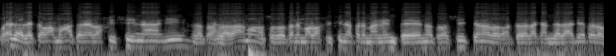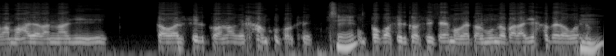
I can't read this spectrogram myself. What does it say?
Bueno, el ECO vamos a tener la oficina allí, lo trasladamos, nosotros tenemos la oficina permanente en otro sitio, en el Alto de la Candelaria, pero vamos a llevarnos allí todo el circo, ¿no? Digamos, porque Sí. un poco circo sí que mover todo el mundo para allá, pero bueno.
